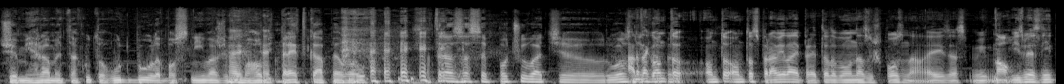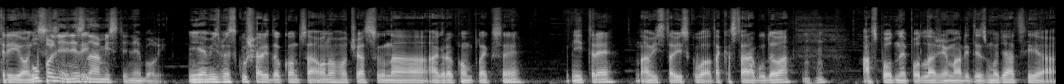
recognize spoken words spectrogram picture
že my hráme takúto hudbu, lebo sníva, že by mohol byť pred kapelou. A teraz zase počúvať e, rôzne... Ale tak on to, on, to, on to spravil aj preto, lebo on nás už poznal. Hej. Zas, my, no. my sme z Nitry, oni Úplne neznámi ste neboli. Nie, my sme skúšali dokonca onoho času na agrokomplexe v Nitre. Na výstavisku bola taká stará budova. Uh-huh. A spodné podlažie mali desmodiaci a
